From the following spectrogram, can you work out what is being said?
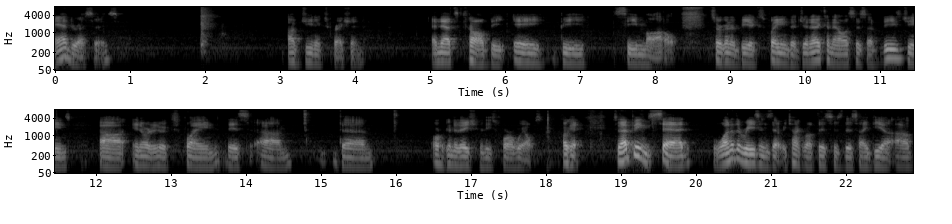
addresses of gene expression. And that's called the ABC model. So we're going to be explaining the genetic analysis of these genes uh, in order to explain this um, the organization of these four whorls. Okay, so that being said, one of the reasons that we talk about this is this idea of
